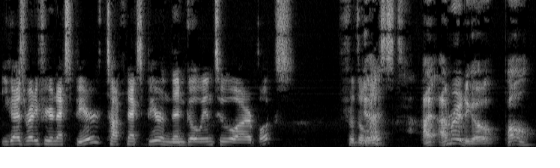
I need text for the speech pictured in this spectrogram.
you guys ready for your next beer? Talk next beer and then go into our books for the Yeah. list. I, I'm ready to go, Paul.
